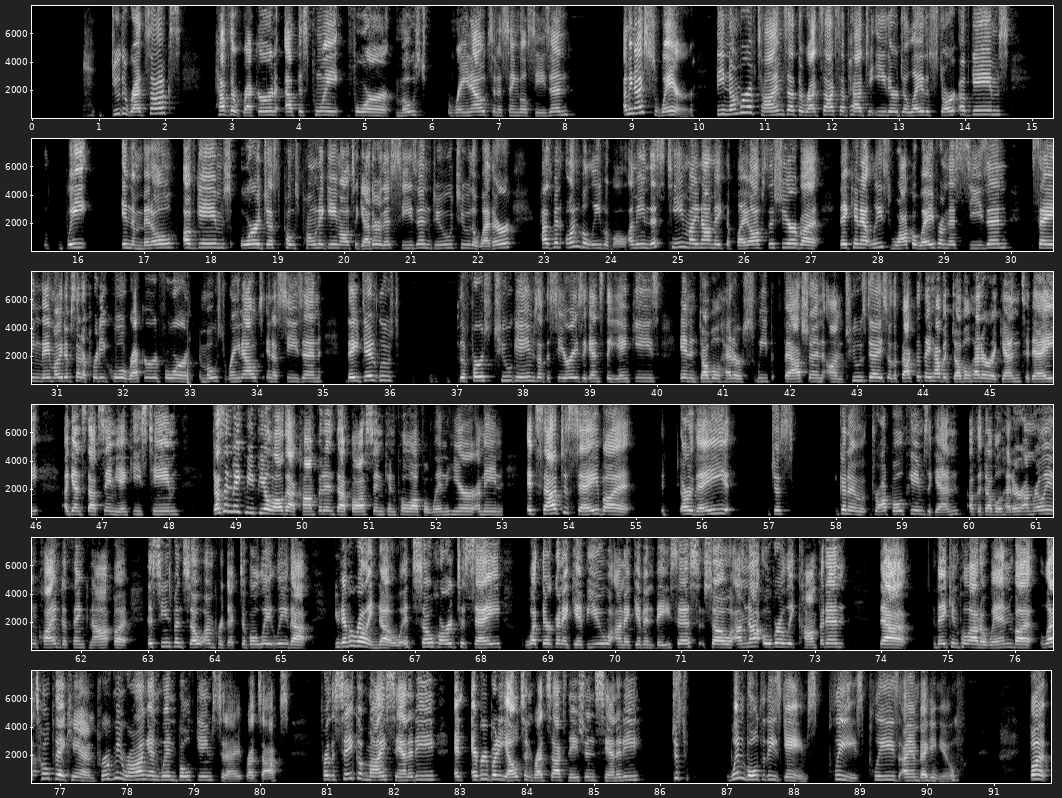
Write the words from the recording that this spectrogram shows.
Do the Red Sox have the record at this point for most rainouts in a single season? I mean, I swear the number of times that the Red Sox have had to either delay the start of games, wait in the middle of games, or just postpone a game altogether this season due to the weather has been unbelievable. I mean, this team might not make the playoffs this year, but they can at least walk away from this season saying they might have set a pretty cool record for most rainouts in a season. They did lose the first two games of the series against the Yankees in a doubleheader sweep fashion on Tuesday. So the fact that they have a doubleheader again today against that same Yankees team doesn't make me feel all that confident that Boston can pull off a win here. I mean, it's sad to say, but are they just going to drop both games again of the doubleheader? I'm really inclined to think not, but this team's been so unpredictable lately that you never really know. It's so hard to say what they're going to give you on a given basis. So I'm not overly confident that they can pull out a win, but let's hope they can. Prove me wrong and win both games today, Red Sox. For the sake of my sanity and everybody else in Red Sox Nation's sanity, just win both of these games. Please, please, I am begging you. But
